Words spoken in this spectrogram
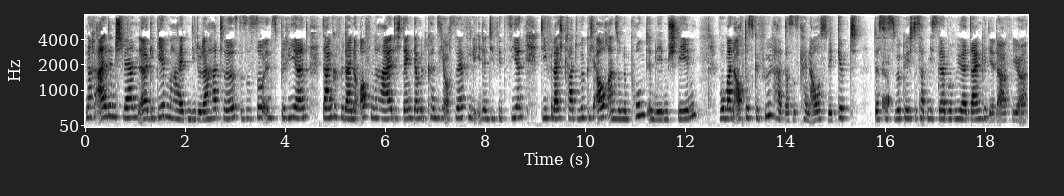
nach all den schweren äh, Gegebenheiten, die du da hattest. Das ist so inspirierend. Danke für deine Offenheit. Ich denke, damit können sich auch sehr viele identifizieren, die vielleicht gerade wirklich auch an so einem Punkt im Leben stehen, wo man auch das Gefühl hat, dass es keinen Ausweg gibt. Das ja. ist wirklich, das hat mich sehr berührt. Danke dir dafür.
